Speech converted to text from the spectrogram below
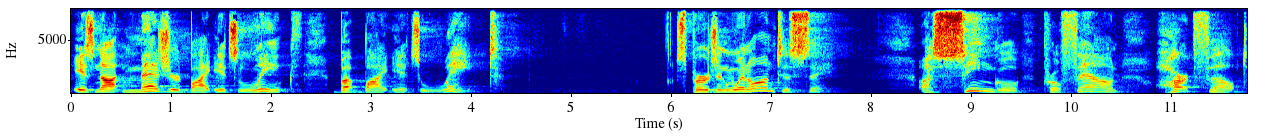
is not measured by its length, but by its weight. Spurgeon went on to say, a single profound, heartfelt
